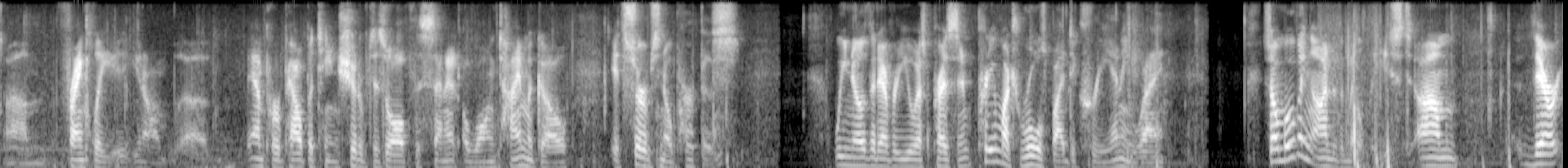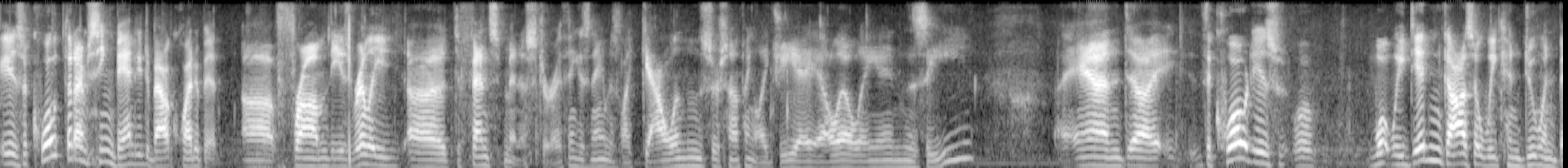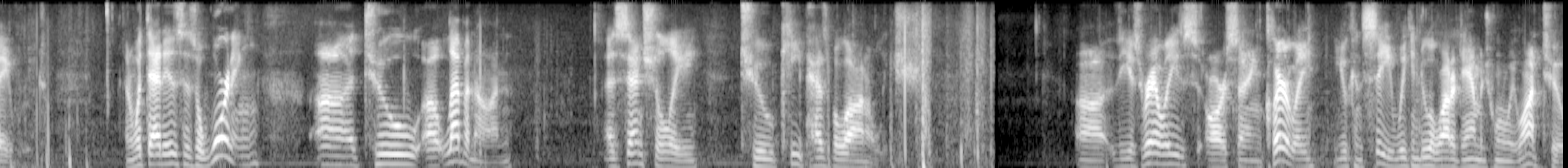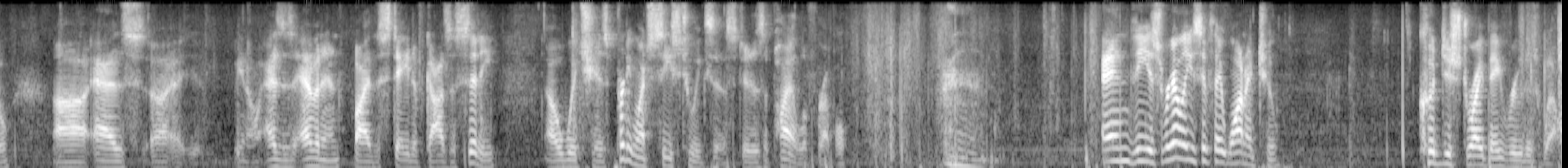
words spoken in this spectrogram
um, frankly, you know, uh, Emperor Palpatine should have dissolved the Senate a long time ago. It serves no purpose. We know that every U.S. president pretty much rules by decree anyway. So, moving on to the Middle East, um, there is a quote that I'm seeing bandied about quite a bit uh, from the Israeli uh, defense minister. I think his name is like Gallons or something, like G A L L A N Z. And uh, the quote is what we did in Gaza, we can do in Beirut. And what that is is a warning uh, to uh, Lebanon, essentially, to keep Hezbollah on a leash. Uh, the Israelis are saying clearly, you can see we can do a lot of damage when we want to, uh, as uh, you know, as is evident by the state of Gaza City, uh, which has pretty much ceased to exist. It is a pile of rubble. And the Israelis, if they wanted to, could destroy Beirut as well.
